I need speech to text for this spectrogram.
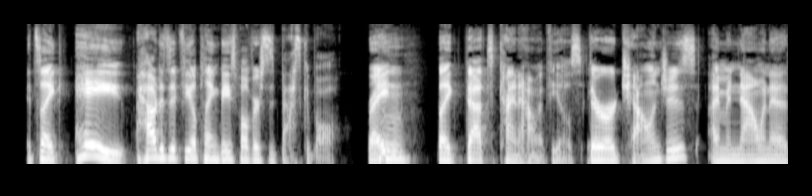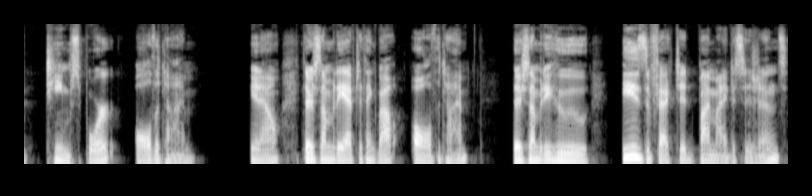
It's like, hey, how does it feel playing baseball versus basketball? Right? Mm. Like that's kind of how it feels. There are challenges. I'm in- now in a team sport all the time. You know, there's somebody I have to think about all the time. There's somebody who is affected by my decisions.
